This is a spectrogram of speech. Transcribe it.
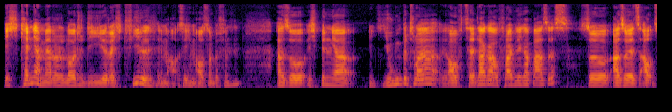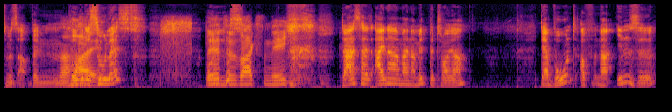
Ich kenne ja mehrere Leute, die recht viel im, sich im Ausland befinden. Also ich bin ja Jugendbetreuer auf Zeltlager auf freiwilliger Basis. So, also jetzt auch, zumindest wenn Nein. Covid es zulässt. Bitte Und sag's nicht. da ist halt einer meiner Mitbetreuer, der wohnt auf einer Insel. Das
